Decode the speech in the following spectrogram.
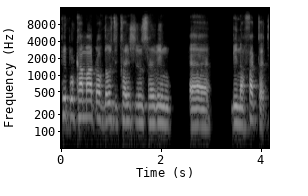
people come out of those detentions having uh, been affected.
